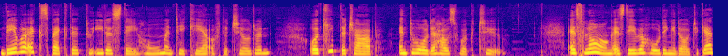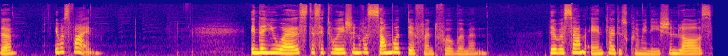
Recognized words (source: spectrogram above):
they were expected to either stay home and take care of the children or keep the job and do all the housework too. As long as they were holding it all together, it was fine. In the US, the situation was somewhat different for women. There were some anti discrimination laws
